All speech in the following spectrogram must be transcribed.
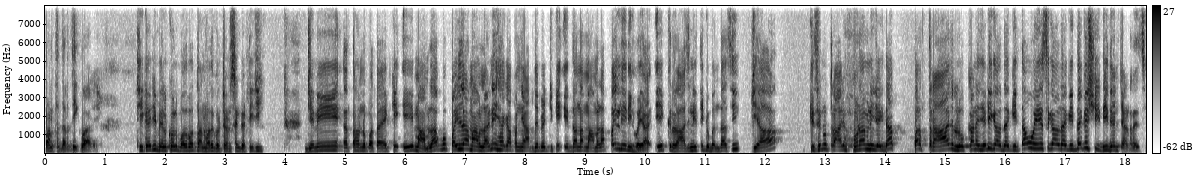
ਪੰਥ ਦਰਦੀ ਕਵਾ ਰਹੇ ਠੀਕ ਹੈ ਜੀ ਬਿਲਕੁਲ ਬਹੁਤ ਬਹੁਤ ਧੰਨਵਾਦ ਗੁਰਚਰਨ ਸਿੰਘ ਗੱਟੀ ਜੀ। ਜਿਵੇਂ ਤੁਹਾਨੂੰ ਪਤਾ ਹੈ ਕਿ ਇਹ ਮਾਮਲਾ ਕੋਈ ਪਹਿਲਾ ਮਾਮਲਾ ਨਹੀਂ ਹੈਗਾ ਪੰਜਾਬ ਦੇ ਵਿੱਚ ਕਿ ਇਦਾਂ ਦਾ ਮਾਮਲਾ ਪਹਿਲੀ ਨਹੀਂ ਹੋਇਆ। ਇੱਕ ਰਾਜਨੀਤਿਕ ਬੰਦਾ ਸੀ ਗਿਆ ਕਿਸੇ ਨੂੰ ਤਰਾਜ ਹੋਣਾ ਵੀ ਨਹੀਂ ਚਾਹੀਦਾ ਪਰ ਤਰਾਜ ਲੋਕਾਂ ਨੇ ਜਿਹੜੀ ਗੱਲ ਦਾ ਕੀਤਾ, ਉਹ ਇਸ ਗੱਲ ਦਾ ਕੀਤਾ ਕਿ ਸ਼ਹੀਦੀ ਦਿਨ ਚੱਲ ਰਹੇ ਸੀ।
